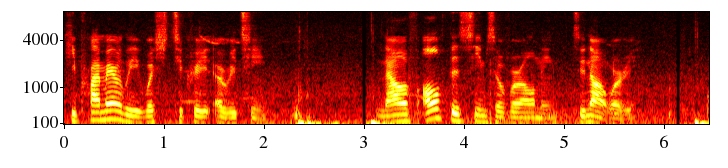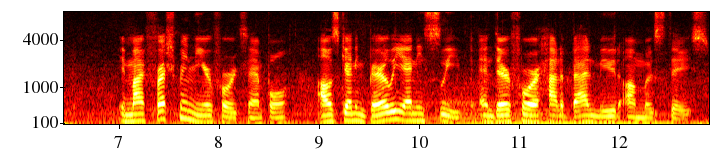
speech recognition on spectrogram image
he primarily wished to create a routine. Now if all of this seems overwhelming, do not worry. In my freshman year, for example, I was getting barely any sleep and therefore had a bad mood on most days.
